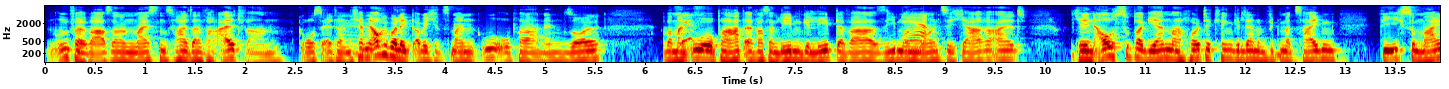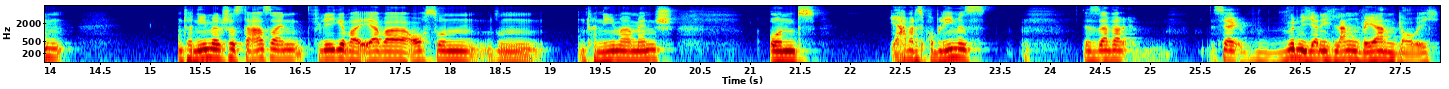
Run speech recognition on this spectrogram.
ein Unfall war, sondern meistens weil sie einfach alt waren, Großeltern. Ich habe mir auch überlegt, ob ich jetzt meinen Uropa nennen soll, aber mein Uropa hat einfach sein Leben gelebt, er war 97 Jahre alt. Ich hätte ihn auch super gern mal heute kennengelernt und würde mal zeigen, wie ich so mein unternehmerisches Dasein pflege, weil er war auch so ein, so ein Unternehmermensch. Und ja, aber das Problem ist, das ist einfach, ist ja, würde ich ja nicht lang währen, glaube ich.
